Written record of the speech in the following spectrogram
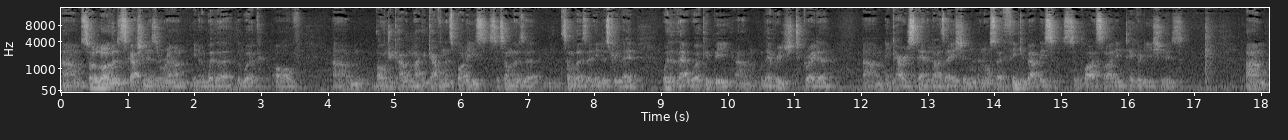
Um, so a lot of the discussion is around you know whether the work of um, voluntary carbon market governance bodies, so some of those are some of those are industry led, whether that work could be um, leveraged to greater um, encourage standardisation and also think about these supply side integrity issues. Um,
